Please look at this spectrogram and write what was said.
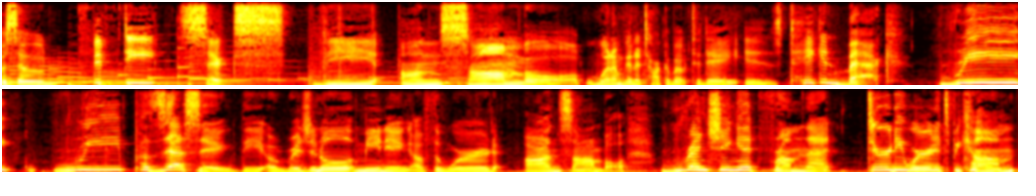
Episode 56 The Ensemble. What I'm going to talk about today is taken back, re repossessing the original meaning of the word ensemble, wrenching it from that dirty word it's become,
